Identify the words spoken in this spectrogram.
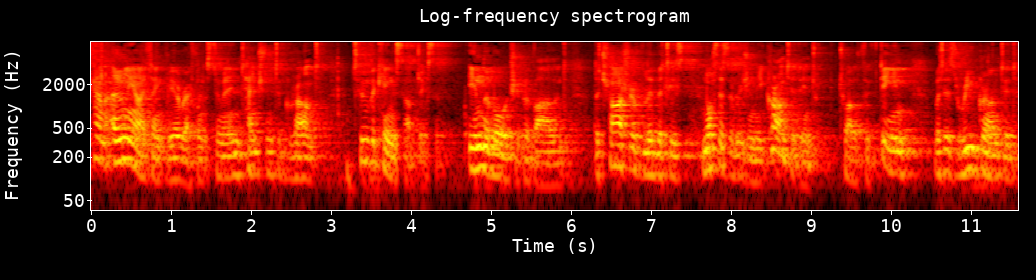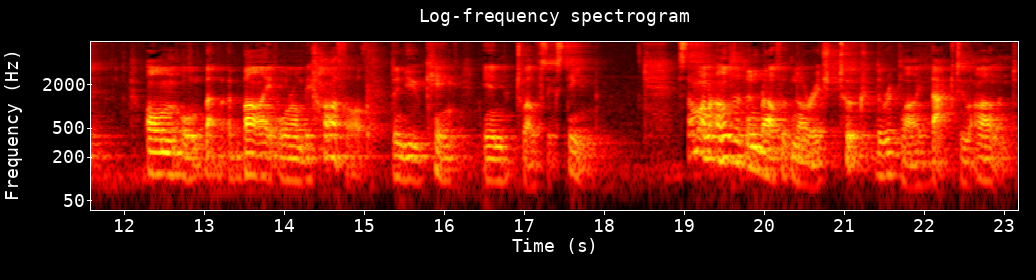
can only, I think, be a reference to an intention to grant to the king's subjects in the lordship of Ireland the Charter of Liberties not as originally granted in 1215, but as re-granted on or by or on behalf of the new king in 1216. Someone other than Ralph of Norwich took the reply back to Ireland.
